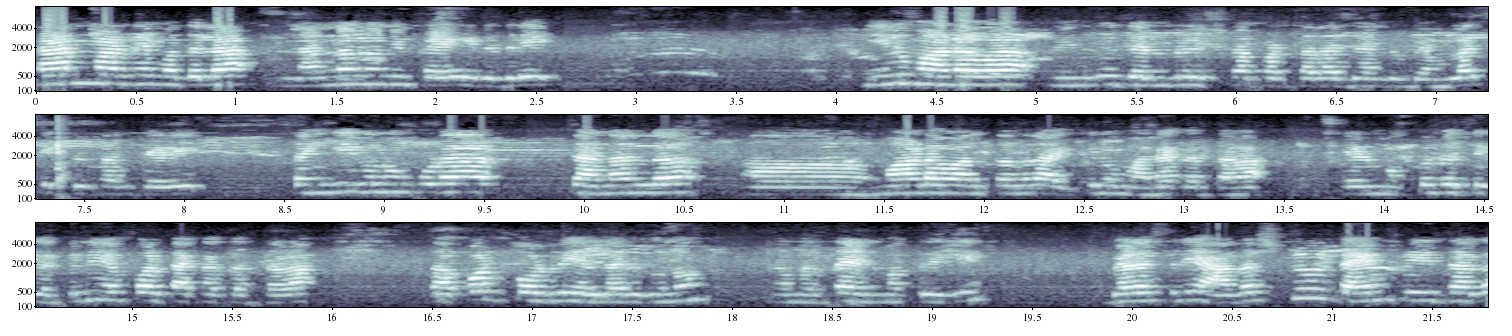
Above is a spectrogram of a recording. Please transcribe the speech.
ನಾನ್ ಮಾಡ್ದೆ ಮೊದಲ, ನನ್ನನ್ನು ನೀವ್ ಕೈ ಹಿಡಿದ್ರಿ. ನೀನು ಮಾಡವ ನಿನ್ಗೂ ಜನರು ಇಷ್ಟಪಡ್ತಾರ, ಜನರು ಬೆಂಬಲ ಸಿಗ್ತದ ಅಂತೇಳಿ. ತಂಗಿಗೂ ಕೂಡ ಚಾನಲ್ ಮಾಡವ ಅಂತಂದ್ರ ಅಕ್ಕಿನೂ ಮಾಡಾಕತ್ತಾಳ ಹೆಣ್ ಮಕ್ಕಳ ಜೊತೆಗೆ ಅಕ್ಕಿನೂ ಎಫರ್ಟ್ ಹಾಕಾಕತ್ತಾಳ. ಸಪೋರ್ಟ್ ಕೊಡ್ರಿ ಎಲ್ಲರಿಗೂ ನಮ್ಮಂತ ಹೆಣ್ಮಕ್ಳಿಗೆ. ಬೆಳೆಸ್ರಿ, ಆದಷ್ಟು ಟೈಮ್ ಫ್ರೀ ಇದ್ದಾಗ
